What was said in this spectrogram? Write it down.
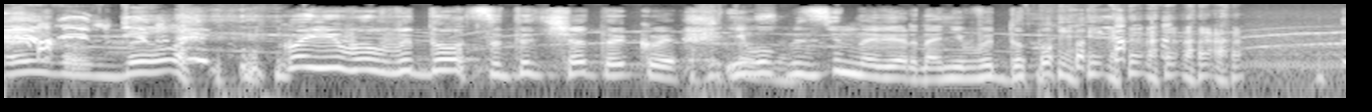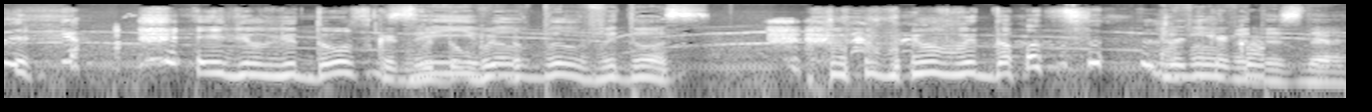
Evil был. Какой evil выдос? Это что такое? За- бензин, наверное, а не выдос. Evil видос, как The бы evil был видос. был видос. Был видос, да.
